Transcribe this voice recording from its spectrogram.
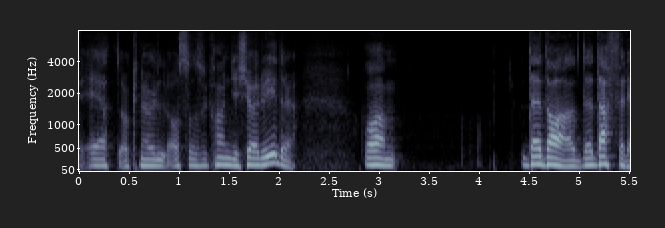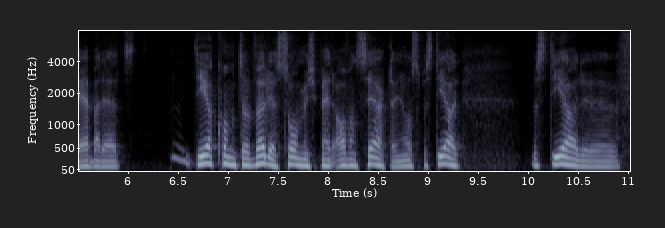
ete og knulle, og så, kan de kjøre videre. Og um, det, er da, det er derfor jeg bare de har kommet til å være så mye mer avanserte enn oss. Hvis de har, hvis de har eh,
